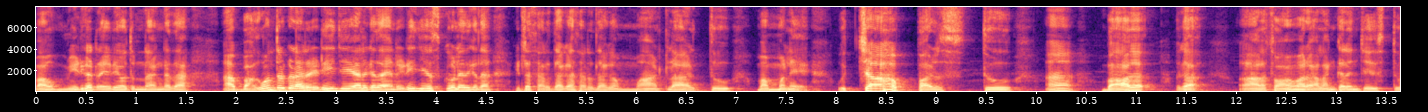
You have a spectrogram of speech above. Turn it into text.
మనం నీట్గా రెడీ అవుతున్నాం కదా. ఆ భగవంతుడు కూడా రెడీ చేయాలి కదా. ఆయన రెడీ చేసుకోలేదు కదా. ఇట్లా సరదాగా సరదాగా మాట్లాడుతూ మమ్మల్ని ఉత్సాహపరుస్తూ బాగా ఆ స్వామివారి అలంకరణ చేస్తూ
